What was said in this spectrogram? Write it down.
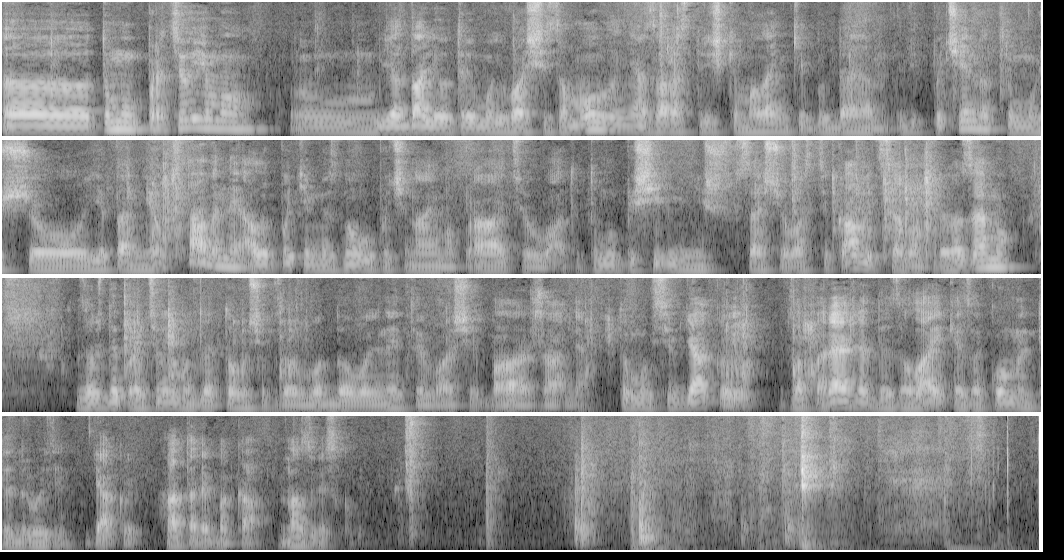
Е, Тому працюємо. Ем, Я далі отримую ваші замовлення. Зараз трішки маленький буде відпочинок, тому що є певні обставини, але потім ми знову починаємо працювати. Тому пишіть мені все, що вас цікавить, все вам привеземо. Завжди працюємо для того, щоб задовольнити ваші бажання. Тому всім дякую за перегляди, за лайки, за коменти, друзі. Дякую. Хата Рибака на зв'язку.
